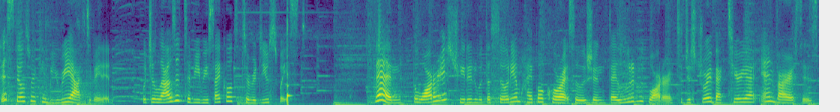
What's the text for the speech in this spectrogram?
This filter can be reactivated, which allows it to be recycled to reduce waste. Then, the water is treated with a sodium hypochlorite solution diluted with water to destroy bacteria and viruses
